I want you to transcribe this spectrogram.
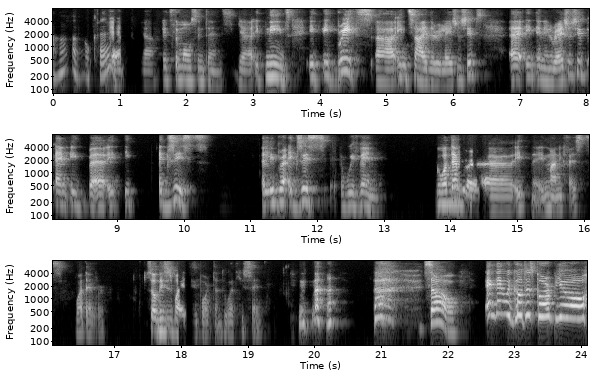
Ah okay. Yeah yeah it's the most intense. Yeah it needs it, it breathes uh, inside the relationships uh, in, in a relationship and it, uh, it it exists. A libra exists within. Mm-hmm. whatever uh, it, it manifests whatever so this is mm-hmm. why it's important what you said so and then we go to scorpio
